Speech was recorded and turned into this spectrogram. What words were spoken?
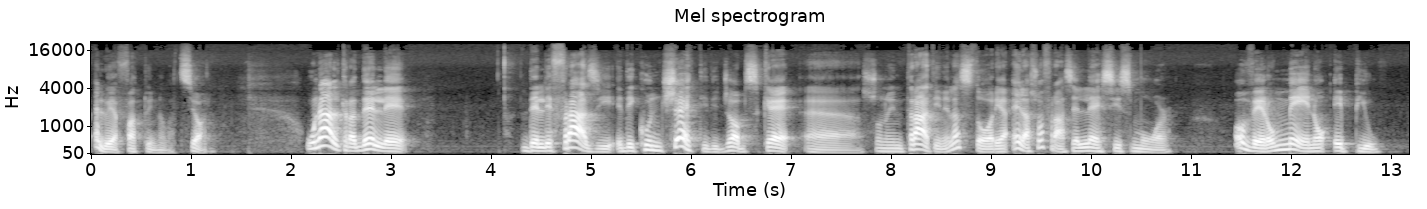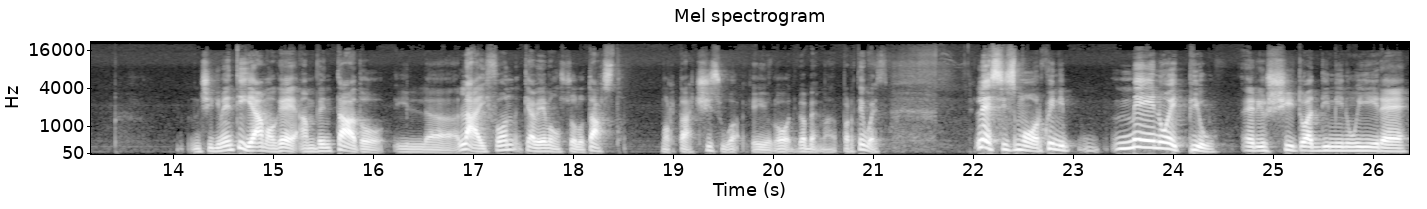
E lui ha fatto innovazione. Un'altra delle delle frasi e dei concetti di Jobs che eh, sono entrati nella storia è la sua frase less is more, ovvero meno e più. Non ci dimentichiamo che ha inventato il, l'iPhone che aveva un solo tasto, mortacci sua, che io lo odio, vabbè, ma a parte questo. Less is more, quindi meno e più, è riuscito a diminuire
